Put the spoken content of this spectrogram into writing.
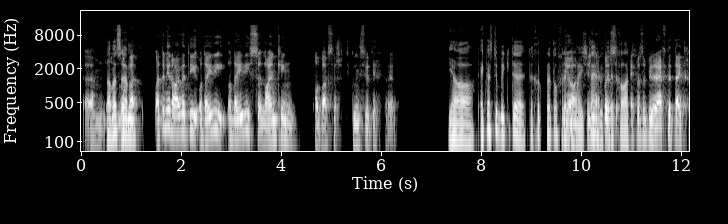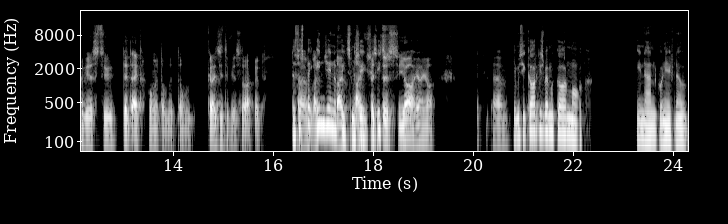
Ehm um, Daar was, wat ehm, wat wat het meer daai wat die onthou jy die onthou jy die Lion King al busters die koens wat jy gekry het. Ja, ek was toe bietjie te te groot al vir dit, maar my sien, klein ek boetie het was dit gehad. ek was op die regte tyd gewees toe dit uitgekom het om dit om crazy te wees vir ek. Dis was ehm, by wat- Engine of iets, daai jy soos iets wittes, ja, ja, ja. Ek ehm um, jy moes die kaartjies bymekaar maak en dan kon jy nou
